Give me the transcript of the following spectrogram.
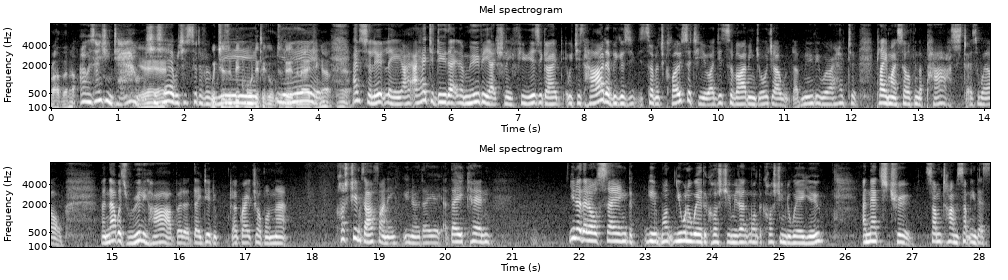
rather than up. I was aging down, which is Yeah. yeah, which is sort of a Which is a bit more difficult to do than aging up, yeah. Absolutely, I, I had to do that in a movie actually a few years ago, which is harder because it's so much closer to you. I did Surviving Georgia, a movie where I had to play myself in the past as well, and that was really hard. But it- they did a great job on that. Costumes are funny, you know. They they can. You know that old saying that you want you want to wear the costume, you don't want the costume to wear you, and that's true. Sometimes something that's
